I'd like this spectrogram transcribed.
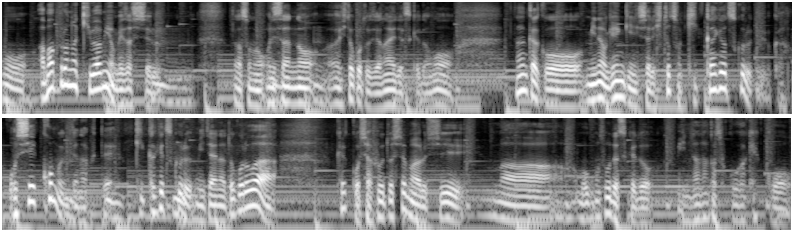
もうアマプロの極みを目指してる、だからそのおじさんの一言じゃないですけども、なんかこうみんなを元気にしたり一つのきっかけを作るというか教え込むんじゃなくて、きっかけ作るみたいなところは結構社風としてもあるしまあ僕もそうですけどみんななんかそこが結構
